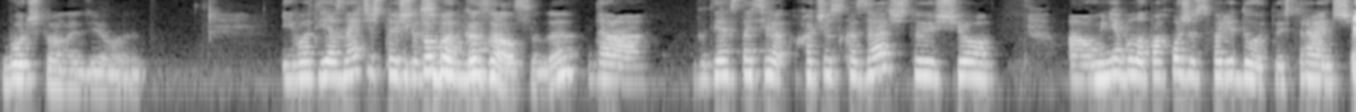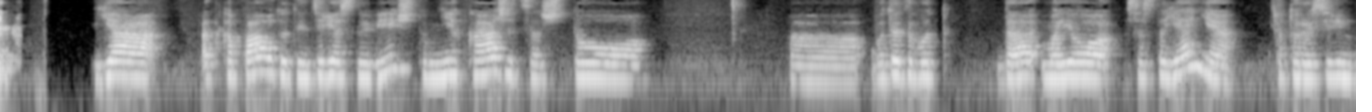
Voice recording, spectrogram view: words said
Вот что она делает. И вот я, знаете, что И еще кто бы отказался, да? Да. Вот я, кстати, хочу сказать, что еще а, у меня было похоже с Фаридой, то есть раньше. Я откопала тут интересную вещь, что мне кажется, что а, вот это вот, да, мое состояние, которое я все время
